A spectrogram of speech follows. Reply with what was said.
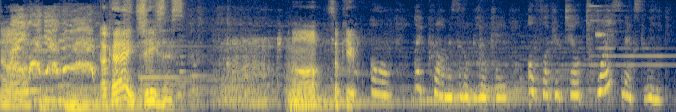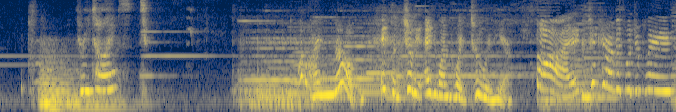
no. I love you more. Okay, Jesus. Aw, so cute. Oh, I promise it'll be okay. I'll fluff your tail twice next week. Three times? Oh, I know. It's a chilly 81.2 in here. Spike, take care of this, would you please?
